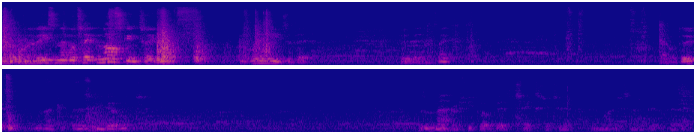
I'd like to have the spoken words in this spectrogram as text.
Another one of these, and then we'll take the masking tape off. That one needs a. Bit there, I think. Do. Can go. Oops. Doesn't matter if you've got a bit of texture to it. Might just add a bit of that.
